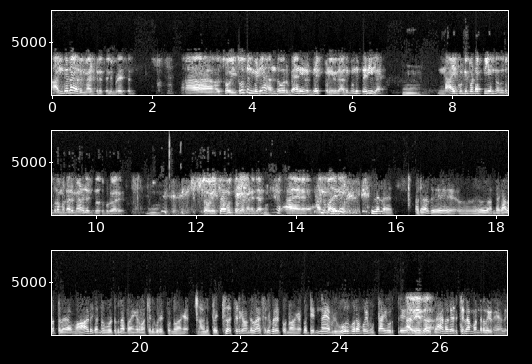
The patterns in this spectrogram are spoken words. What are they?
அங்கதான் அது matter celebration so social media அந்த ஒரு பேரியரை பிரேக் பண்ணிருது. அதுக்கு வந்து தெரியல. நாய் குட்டி போட்டா பிஎம் சந்தோஷப்பட மாட்டாரு மேனேஜர் சந்தோஷப்படுவாரு இல்ல ஒரு எக்ஸாம்பிள் சொல்றேன் மேனேஜர் அந்த மாதிரி. இல்ல இல்ல அதாவது அந்த காலத்துல மாடு கண்ணு போட்டதுன்னா பயங்கரமா செலிப்ரேட் பண்ணுவாங்க. அவங்க பெட்ஸ் வச்சிருக்கவங்க எல்லாம் செலிப்ரேட் பண்ணுவாங்க. பட் என்ன இப்படி ஊர் பூரா போய் முட்டாய் கொடுத்து. பேனர் அடிச்சு எல்லாம் பண்றது கிடையாது.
